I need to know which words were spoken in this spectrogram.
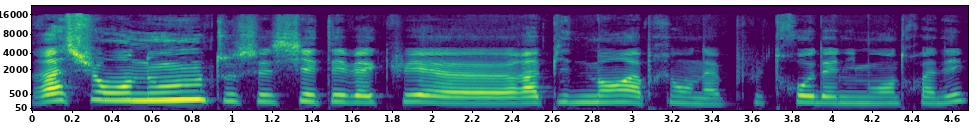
Rassurons-nous, tout ceci est évacué euh, rapidement. Après, on n'a plus trop d'animaux en 3D.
